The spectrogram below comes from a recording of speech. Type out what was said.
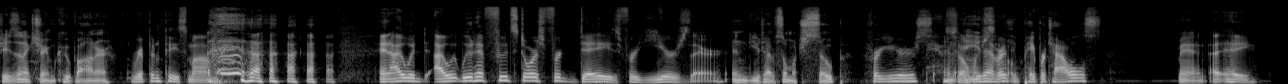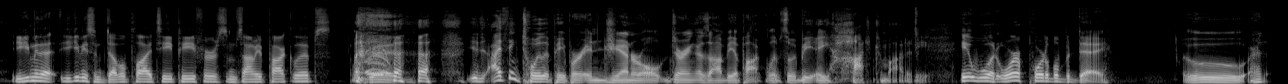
She's an extreme couponer. Rip in peace, mom. and I would I would we would have food stores for days, for years there. and you'd have so much soap for years, and so you'd have everything, soap. paper towels. Man, uh, hey, you give me that. You give me some double ply TP for some zombie apocalypse. Good. I think toilet paper in general during a zombie apocalypse would be a hot commodity. it would, or a portable bidet. Ooh, are th-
